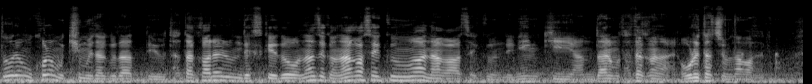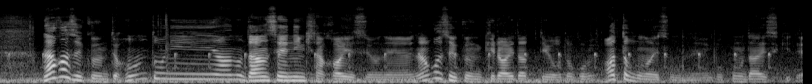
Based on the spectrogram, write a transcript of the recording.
どれもこれもキムタクだっていう叩かれるんですけどなぜか永瀬君は永瀬君で人気あの誰も叩かない。俺たちの永瀬君。永瀬君って本当にあの男性人気高いですよね。永瀬君嫌いだっていう男会ったことないですもんね。僕も大好きで、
